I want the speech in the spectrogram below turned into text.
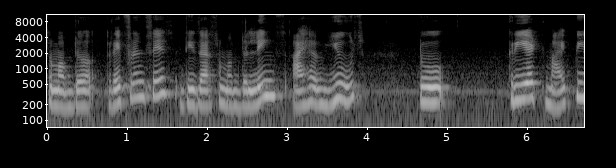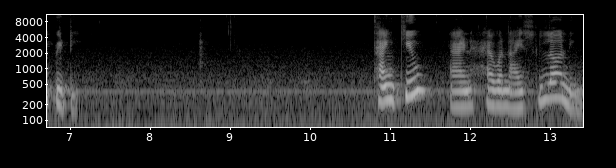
some of the references, these are some of the links I have used to create my PPT. Thank you and have a nice learning.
